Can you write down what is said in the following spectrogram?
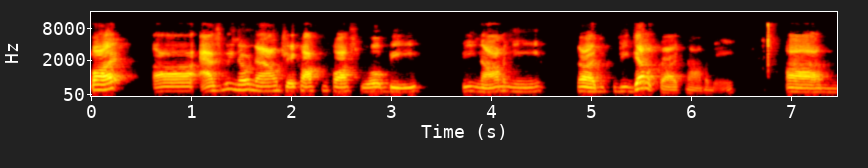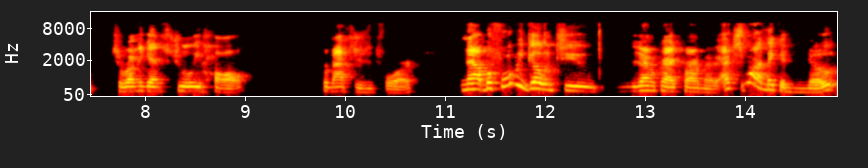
but uh, as we know now, Jake Auchincloss will be the nominee, uh, the Democratic nominee um, to run against Julie Hall for Massachusetts 4. Now, before we go into the Democratic primary, I just want to make a note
